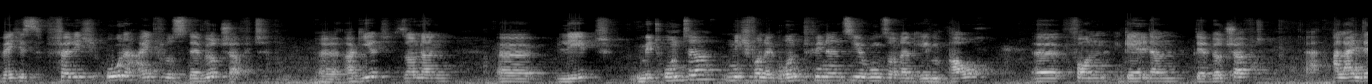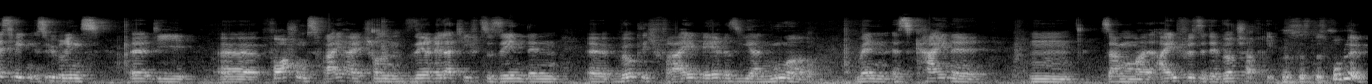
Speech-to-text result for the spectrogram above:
welches völlig ohne Einfluss der Wirtschaft äh, agiert, sondern äh, lebt mitunter nicht von der Grundfinanzierung, sondern eben auch äh, von Geldern der Wirtschaft. Äh, allein deswegen ist übrigens äh, die äh, Forschungsfreiheit schon sehr relativ zu sehen, denn wirklich frei wäre sie ja nur, wenn es keine, mh, hm, sagen wir mal, Einflüsse der Wirtschaft gibt. Das ist das Problem.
